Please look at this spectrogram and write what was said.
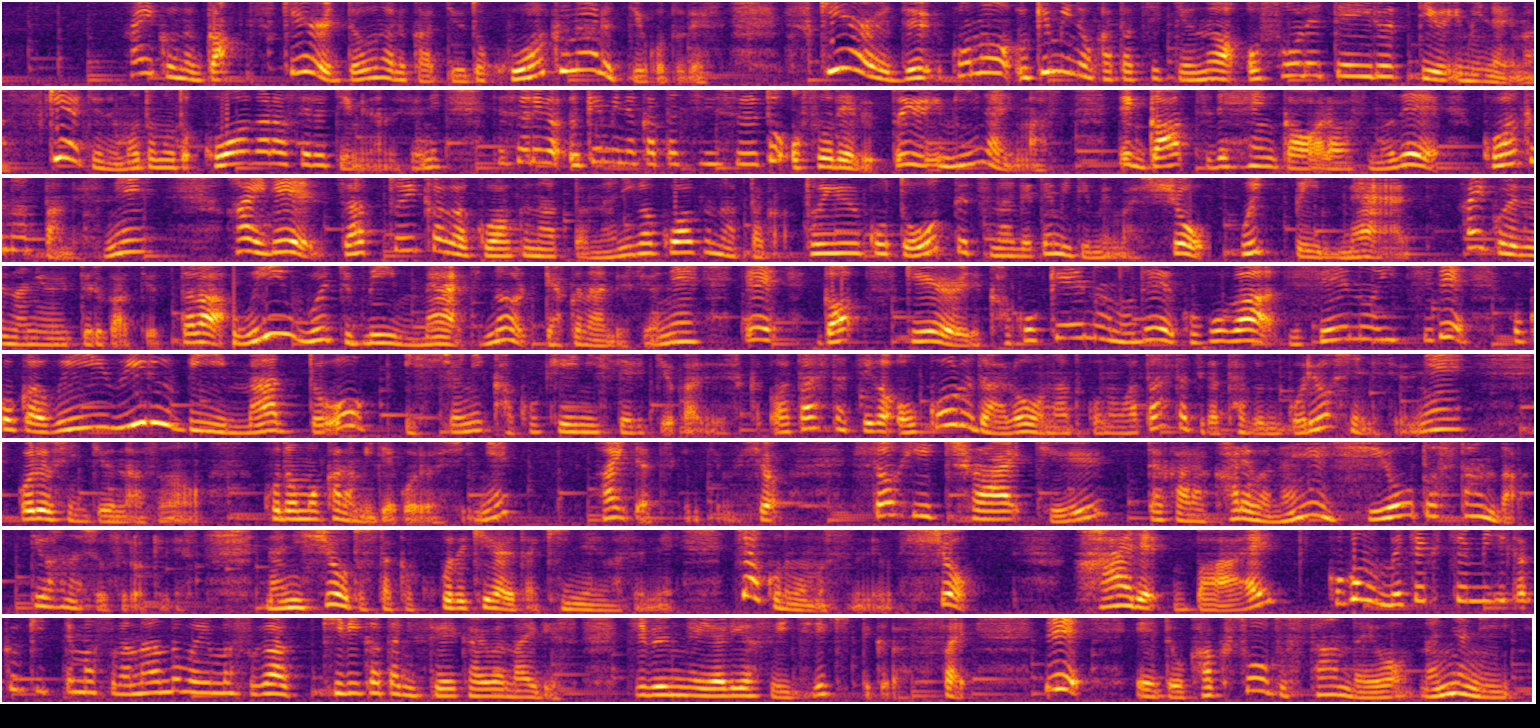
はい、この got scared どうなるかっていうと怖くなるっていうことです。scared この受け身の形っていうのは恐れているっていう意味になります。scare っていうのはもともと怖がらせるっていう意味なんですよね。で、それが受け身の形にすると恐れるという意味になります。で、got で変化を表すので怖くなったんですね。はい、で、ざっと以下が怖くなった、何が怖くなったかということをってつなげてみてみましょう。we'd be mad はい、これで何を言ってるかって言ったら、we would be mad の略なんですよね。で、got scared 過去形なので、ここが時制の位置で、ここが we will be mad を一緒に過去形にしてるっていう感じです。私たちが怒るだろうなと、この私たちが多分ご両親ですよね。ご両親っていうのはその子供から見てご両親ね。はい、じゃあ次見てみましょう。So he tried to だから彼は何々しようとしたんだっていう話をするわけです。何しようとしたかここで切られたら気になりますよね。じゃあこのまま進んでみましょう。hide it by ここもめちゃくちゃ短く切ってますが、何度も言いますが、切り方に正解はないです。自分がやりやすい位置で切ってください。で、えっ、ー、と、隠そうとしたんだよ。何々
